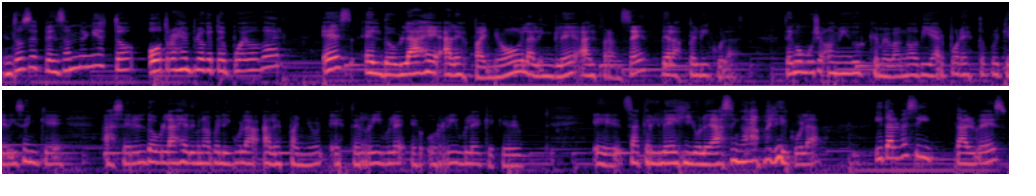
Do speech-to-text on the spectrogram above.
Entonces, pensando en esto, otro ejemplo que te puedo dar es el doblaje al español, al inglés, al francés de las películas. Tengo muchos amigos que me van a odiar por esto porque dicen que hacer el doblaje de una película al español es terrible, es horrible, que qué eh, sacrilegio le hacen a la película. Y tal vez sí, tal vez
